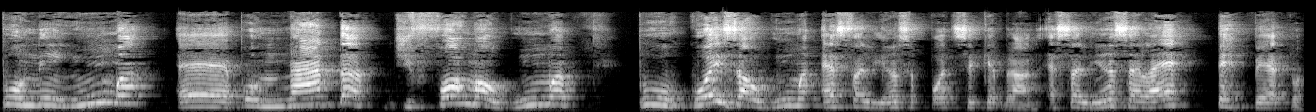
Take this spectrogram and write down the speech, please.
por nenhuma, é, por nada, de forma alguma, por coisa alguma, essa aliança pode ser quebrada. Essa aliança ela é perpétua.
